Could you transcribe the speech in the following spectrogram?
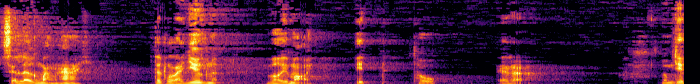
sẽ lớn bằng 2 tức là dương đó, với mọi x thuộc r. Đúng chưa?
